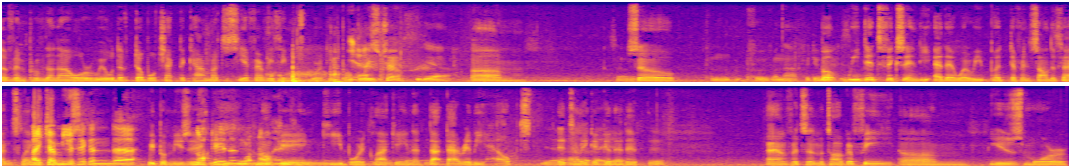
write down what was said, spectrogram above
have improved on that, or we would have double checked the camera to see if everything was working yeah, properly. it's true. Yeah. Um, So, so, can improve on that if we do. but we did fix it in the edit where we put different sound effects, like, Like uh, music and uh, we put music, knocking and whatnot. Knocking, and- keyboard clacking. That, that that really helped Yeah, it to make a good elevate edit. it. And for cinematography, um, use more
